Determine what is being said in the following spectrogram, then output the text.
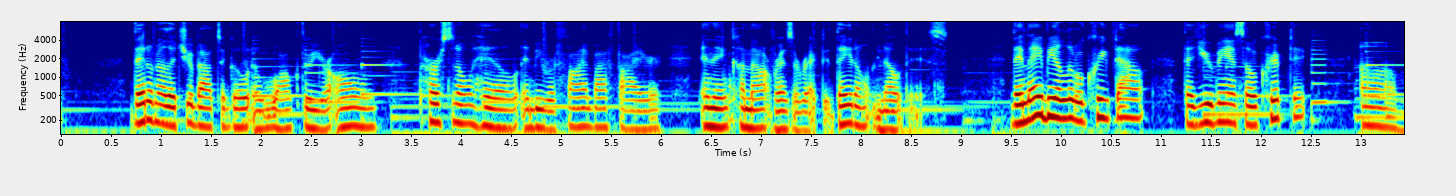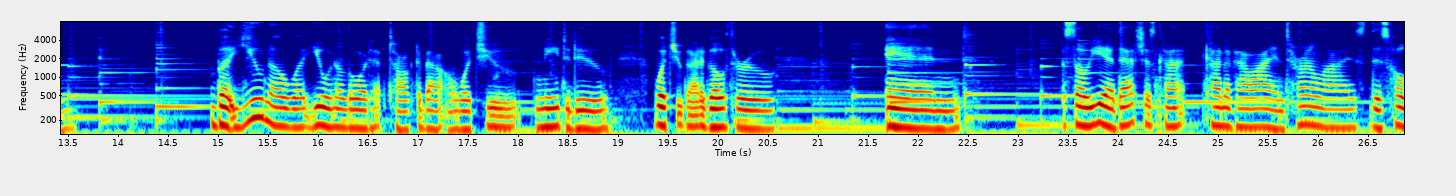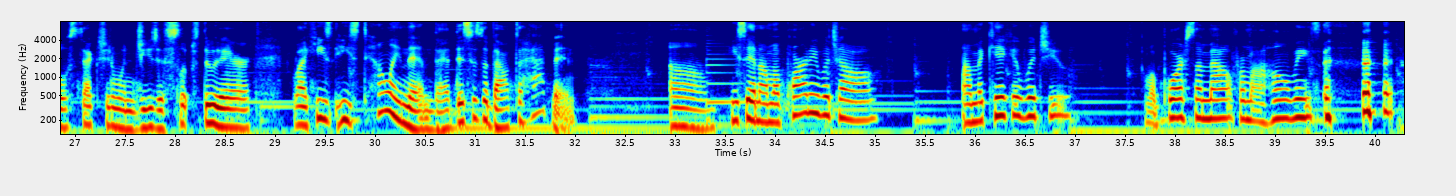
they don't know that you're about to go and walk through your own personal hell and be refined by fire and then come out resurrected they don't know this they may be a little creeped out that you're being so cryptic. Um, but you know what you and the Lord have talked about on what you need to do, what you got to go through. And so yeah, that's just kind of, kind of how I internalize this whole section when Jesus slips through there like he's he's telling them that this is about to happen. Um, he said, I'm a party with y'all. I'm gonna kick it with you. I'm gonna pour some out for my homies.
